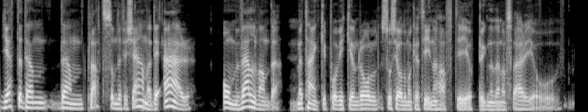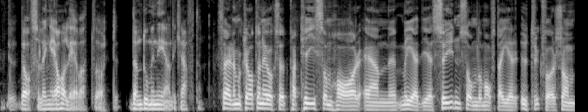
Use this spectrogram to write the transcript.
gett det den, den plats som det förtjänar. Det är omvälvande med tanke på vilken roll socialdemokratin har haft i uppbyggnaden av Sverige och ja, så länge jag har levat varit den dominerande kraften. Sverigedemokraterna är också ett parti som har en mediesyn som de ofta ger uttryck för som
